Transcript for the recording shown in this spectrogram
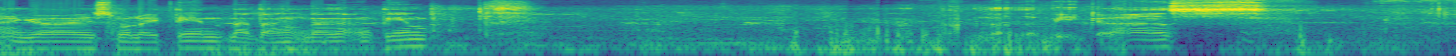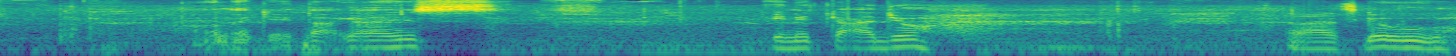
Hey guys, walay tint. Natanggal ang tint. Nasa pikas. Nakita guys. Init ka adyo. Let's go.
